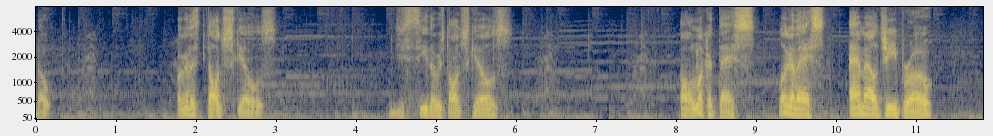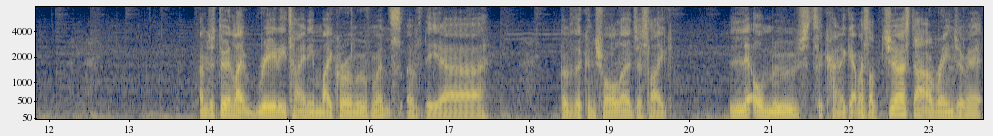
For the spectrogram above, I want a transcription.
Nope. Look at this dodge skills. You see those dodge skills? Oh, look at this. Look at this. MLG, bro. I'm just doing like really tiny micro movements of the uh, of the controller, just like little moves to kind of get myself just out of range of it.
